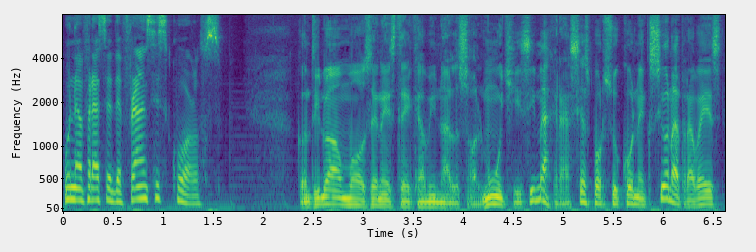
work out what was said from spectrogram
una frase de Francis Quarles. Continuamos en este Camino al Sol. Muchísimas gracias por su conexión a través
